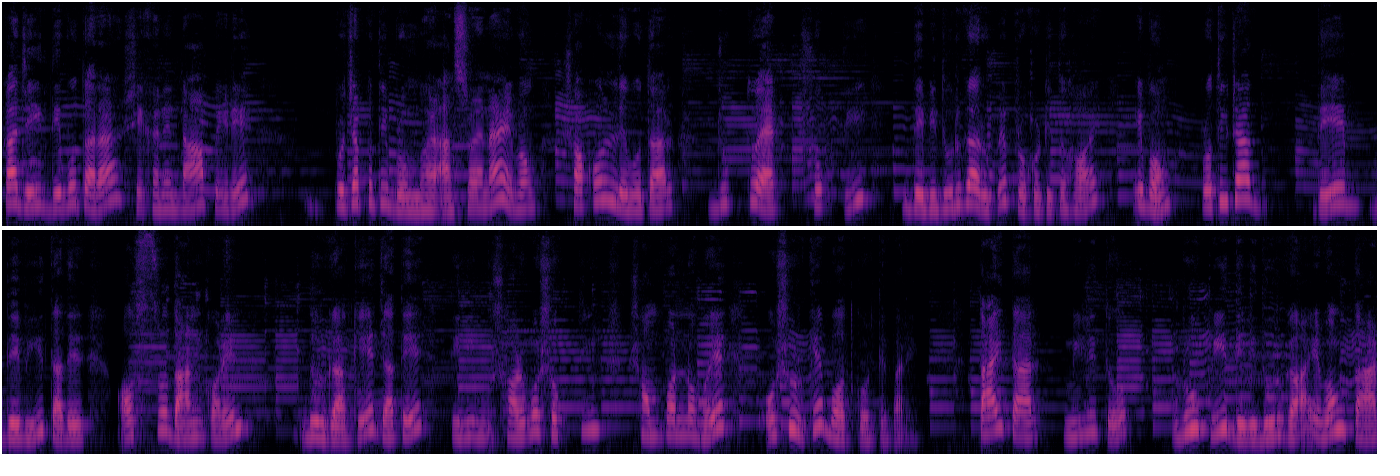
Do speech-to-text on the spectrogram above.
কাজেই দেবতারা সেখানে না পেরে প্রজাপতি ব্রহ্মার আশ্রয় নেয় এবং সকল দেবতার যুক্ত এক শক্তি দেবী দুর্গা রূপে প্রকটিত হয় এবং প্রতিটা দেব দেবী তাদের অস্ত্র দান করেন দুর্গাকে যাতে তিনি সর্বশক্তি সম্পন্ন হয়ে অসুরকে বধ করতে পারে। তাই তার মিলিত রূপই দেবী দুর্গা এবং তার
